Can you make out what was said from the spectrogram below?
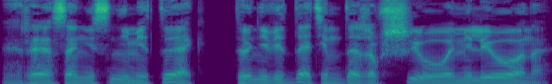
Раз они с ними так, то не видать им даже вшивого миллиона.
